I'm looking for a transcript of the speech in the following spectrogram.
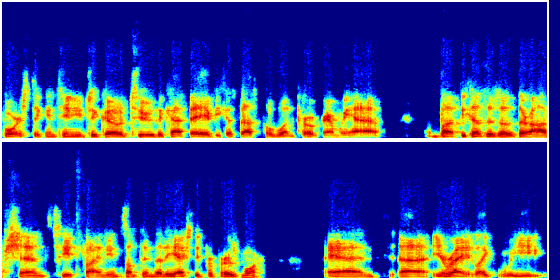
forced to continue to go to the cafe because that's the one program we have but because there's other options, he's finding something that he actually prefers more. And uh, you're right. Like we,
